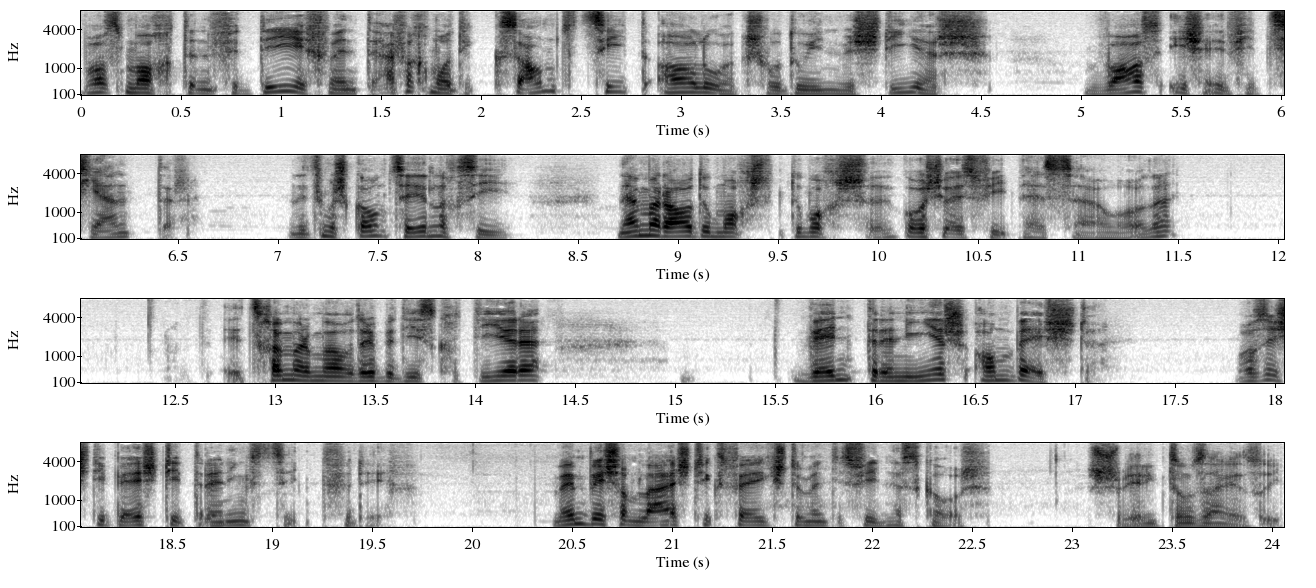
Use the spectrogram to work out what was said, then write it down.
was macht denn für dich, wenn du einfach mal die Gesamtzeit anschaust, die du investierst, was ist effizienter? Und jetzt musst du ganz ehrlich sein. Nehmen wir an, du, machst, du machst, gehst ja ins Fitness auch, oder? Jetzt können wir mal darüber diskutieren, wenn trainierst am besten? Was ist die beste Trainingszeit für dich? Wann bist du am leistungsfähigsten, wenn du ins Fitness gehst? Schwierig zu sagen.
